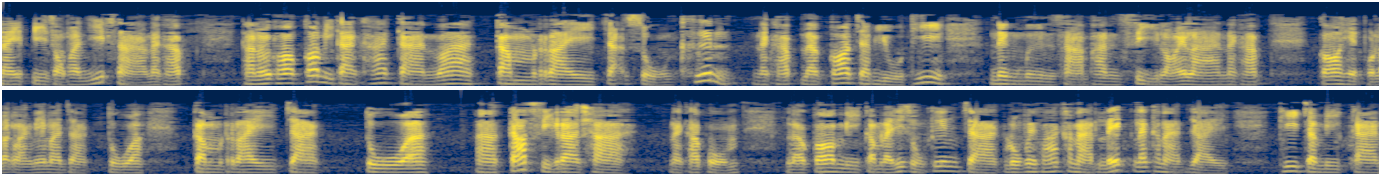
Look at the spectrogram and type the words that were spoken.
ในปี 2023 นะครับทางนักวิเคราะห์ก็มีการคาดการณ์ว่ากำไรจะสูงขึ้นนะครับ แล้วก็จะอยู่ที่ 13,400 ล้านนะครับ ก็เหตุผลหลักๆเนี่ยมาจากตัวกำไรจากตัวกราฟสีราชา นะครับผมแล้วก็มีกำไรที่สูงขึ้นจากโรงไฟฟ้าขนาดเล็กและขนาดใหญ่ ที่จะมีการ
